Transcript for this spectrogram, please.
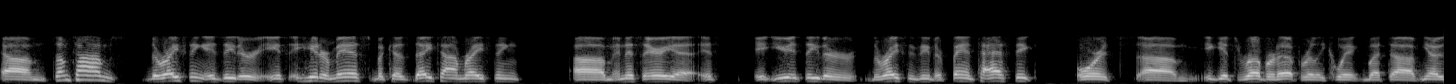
Um, sometimes the racing is either it's hit or miss because daytime racing um, in this area it's it, it's either the racing is either fantastic or it's um, it gets rubbered up really quick. But uh, you know,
